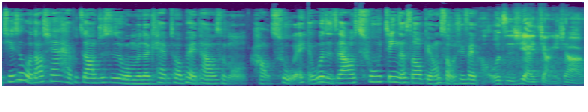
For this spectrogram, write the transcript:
其实我到现在还不知道，就是我们的 Capital Pay 它有什么好处哎，我只知道出金的时候不用手续费。好，我仔细来讲一下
